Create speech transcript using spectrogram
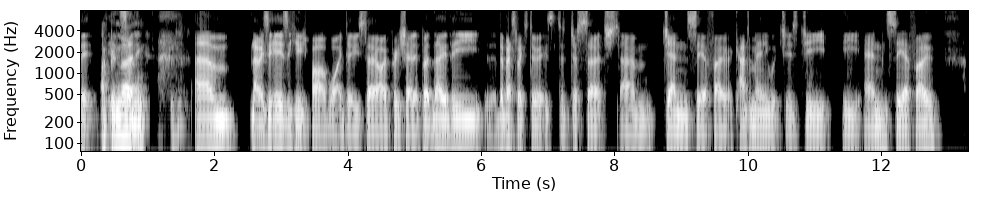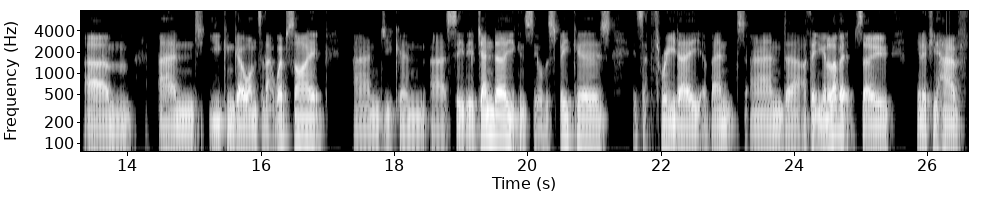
I've been learning. A, um, no, it is a huge part of what I do, so I appreciate it. But no, the the best way to do it is to just search um, Gen CFO Academy, which is G E N CFO, um, and you can go onto that website and you can uh, see the agenda. You can see all the speakers. It's a three day event, and uh, I think you're going to love it. So, you know, if you have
